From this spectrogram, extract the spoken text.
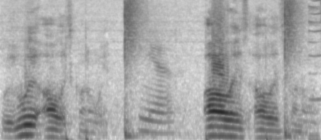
We, we're always gonna win. Yeah. Always, always gonna win.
